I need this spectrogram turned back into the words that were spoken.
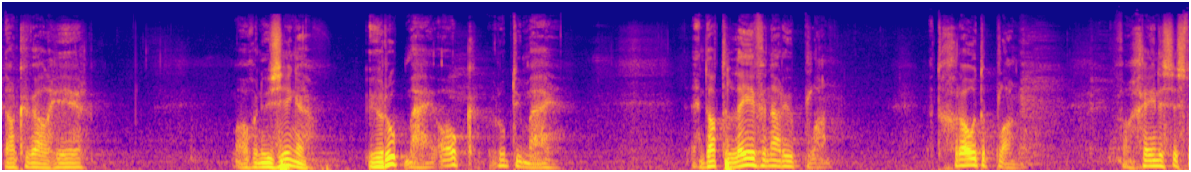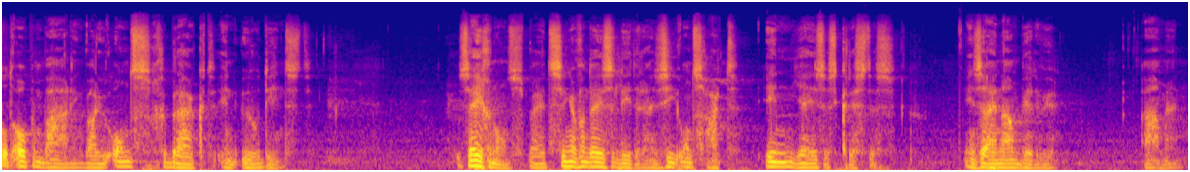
Dank u wel, Heer. Mogen u zingen. U roept mij, ook roept u mij. En dat te leven naar uw plan. Het grote plan van Genesis tot openbaring waar u ons gebruikt in uw dienst. Zegen ons bij het zingen van deze liederen en zie ons hart in Jezus Christus. In zijn naam bidden we. Amen.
